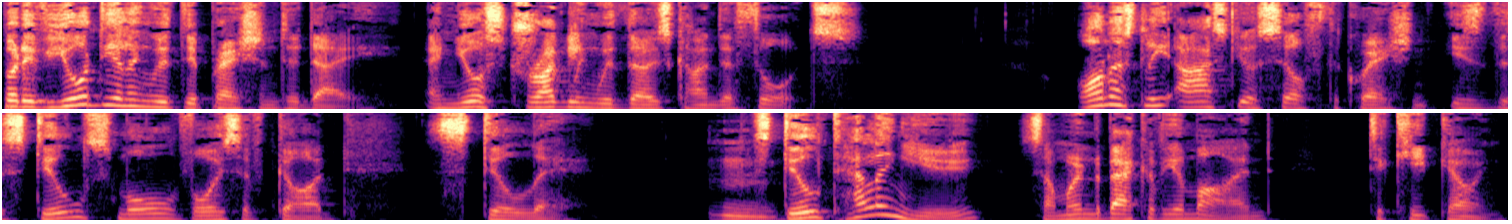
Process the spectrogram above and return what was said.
But if you're dealing with depression today and you're struggling with those kinds of thoughts, honestly ask yourself the question is the still, small voice of God still there? Still telling you, somewhere in the back of your mind, to keep going,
